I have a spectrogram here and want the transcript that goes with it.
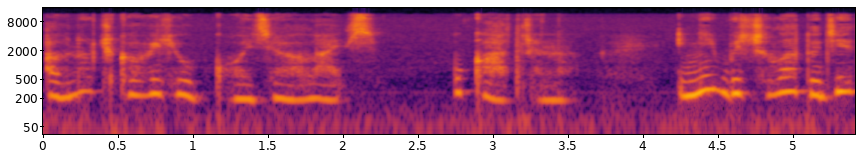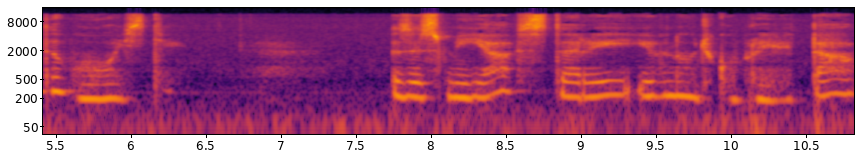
а внучка в юбку одяглась у Катрину і ніби йшла до в гості. Засміяв старий і внучку привітав,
